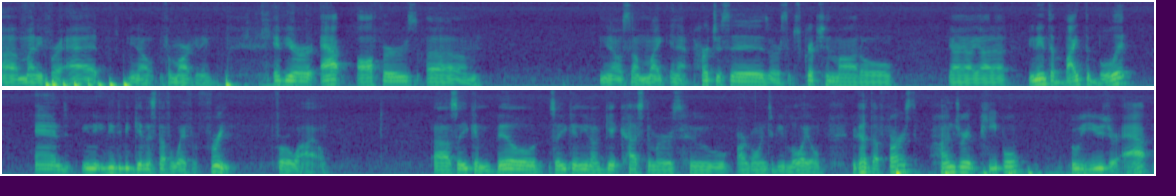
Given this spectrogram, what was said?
uh, money for ad, you know, for marketing. If your app offers, um, you know, something like in-app purchases or subscription model, yada yada yada, you need to bite the bullet, and you need to be giving stuff away for free for a while uh, so you can build so you can you know get customers who are going to be loyal because the first hundred people who use your app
